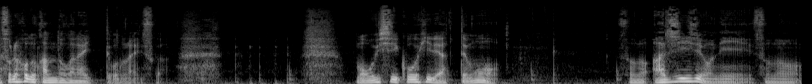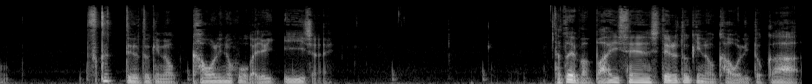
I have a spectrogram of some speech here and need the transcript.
それほど感動がないってことないですか？もう美味しいコーヒーであっても、その味以上に、その、作ってる時の香りの方がいいじゃない？例えば、焙煎してる時の香りとか、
